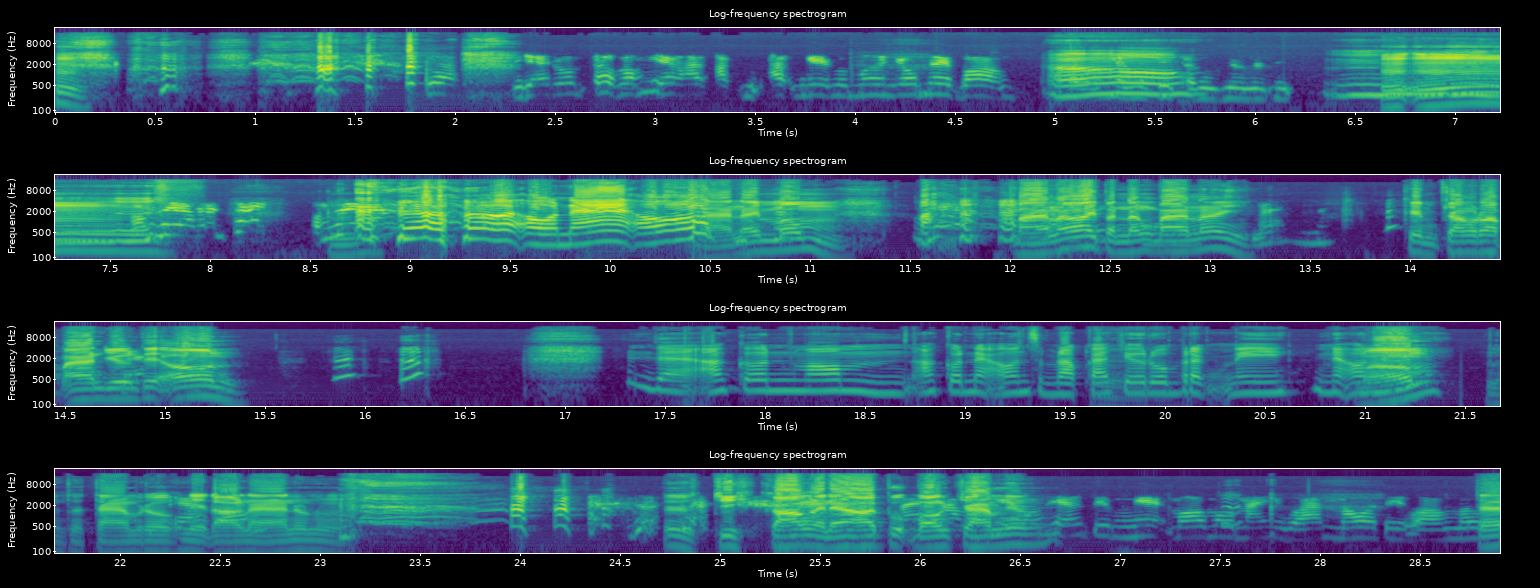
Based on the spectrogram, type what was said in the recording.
និយាយរួមទៅបង្ហៀងអត់អត់អត់ងាកមកមើលខ្ញុំទេបងអូអឺអឺបង្ហៀងអត់តិចបង្ហៀងអូនណាអូបានហើយមុំបានហើយប៉ុណ្ណឹងបានហើយគេមិនចង់រាប់អានយើងទេអូនចាអរគុណមុំអរគុណអ្នកអូនសម្រាប់ការចូលរួមព្រឹកនេះអ្នកអូនមុំនឹងទៅតាមរោគនេះដល់ណានោះនោះទៅ ជីកកង់ឯណាឲ្យពួកបងចាំចឹងបង្ហៀងទីងាកមកមកណៃវ៉ាន់មកទេបងមើលទៅ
